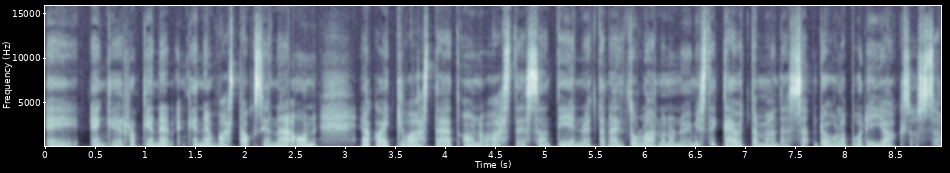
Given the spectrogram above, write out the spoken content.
ei, en kerro, kenen, kenen vastauksia nämä on, ja kaikki vastaajat on vasteessaan tiennyt, että näitä tullaan anonyymisti käyttämään tässä Doulapodin jaksossa.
